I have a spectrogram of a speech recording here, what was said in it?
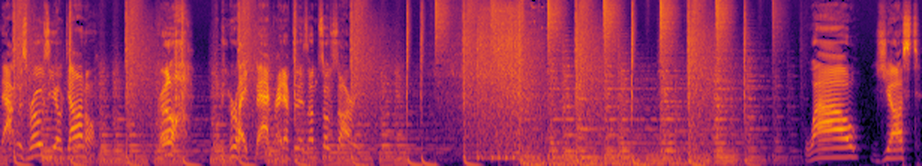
That was Rosie O'Donnell. Ugh. I'll be right back right after this. I'm so sorry. Wow, just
